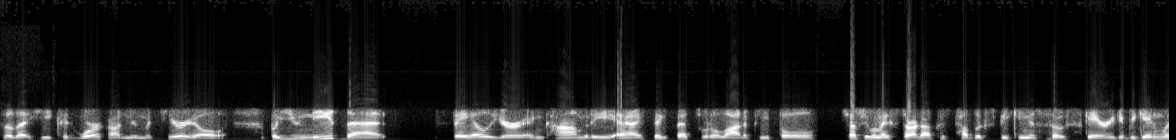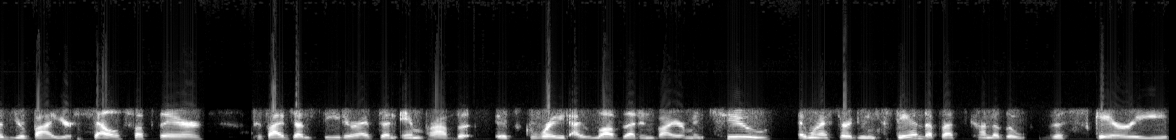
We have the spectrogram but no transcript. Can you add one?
so that he could work on new material. But you need that failure in comedy, and I think that's what a lot of people, especially when they start out, because public speaking is so scary to begin with. You're by yourself up there. Because I've done theater, I've done improv, but it's great. I love that environment too. And when I started doing stand up, that's kind of the the scary.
